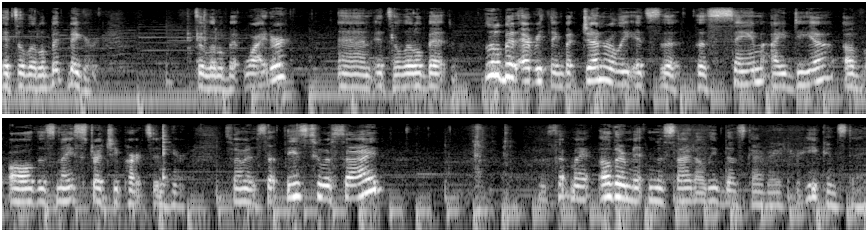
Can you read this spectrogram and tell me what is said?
It's a little bit bigger. It's a little bit wider, and it's a little bit little bit everything, but generally it's the, the same idea of all this nice stretchy parts in here. So I'm going to set these two aside. I'll set my other mitten aside. I'll leave this guy right here. He can stay.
